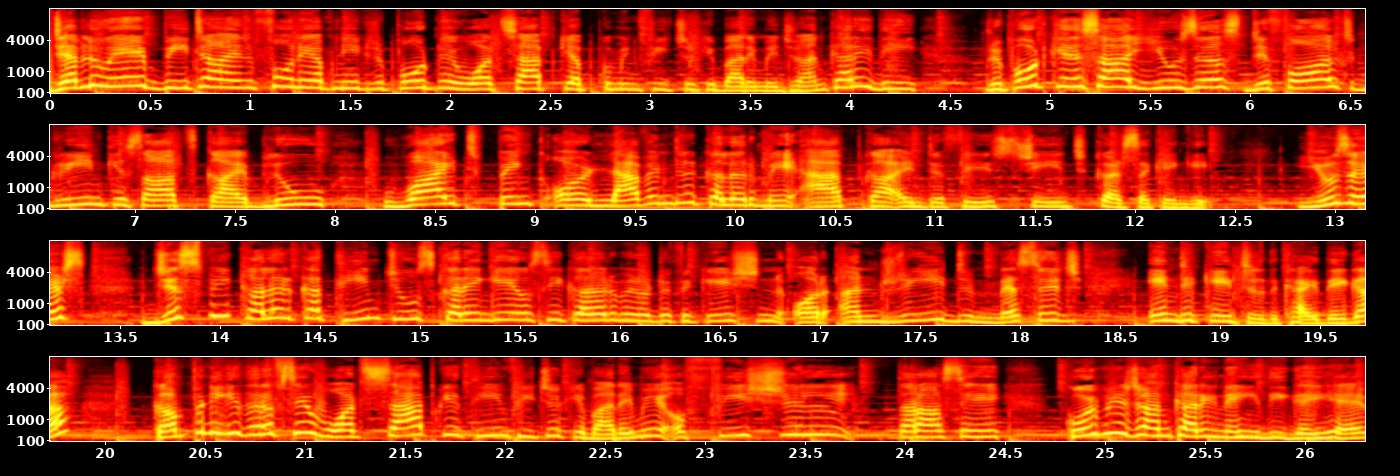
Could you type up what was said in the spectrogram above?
डब्ल्यू ए बीटा इन्फो ने अपनी एक रिपोर्ट में व्हाट्सएप के अपकमिंग फीचर के बारे में जानकारी दी। रिपोर्ट के अनुसार यूज़र्स डिफ़ॉल्ट ग्रीन के साथ स्काई ब्लू व्हाइट पिंक और लैवेंडर कलर में ऐप का इंटरफेस चेंज कर सकेंगे। यूज़र्स जिस भी कलर का थीम चूज़ करेंगे, उसी कलर में नोटिफिकेशन और अनरीड मैसेज इंडिकेटर दिखाई देगा। कंपनी की तरफ़ से व्हाट्सएप के थीम फीचर के बारे में ऑफिशियल तरह से कोई भी जानकारी नहीं दी गई है।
